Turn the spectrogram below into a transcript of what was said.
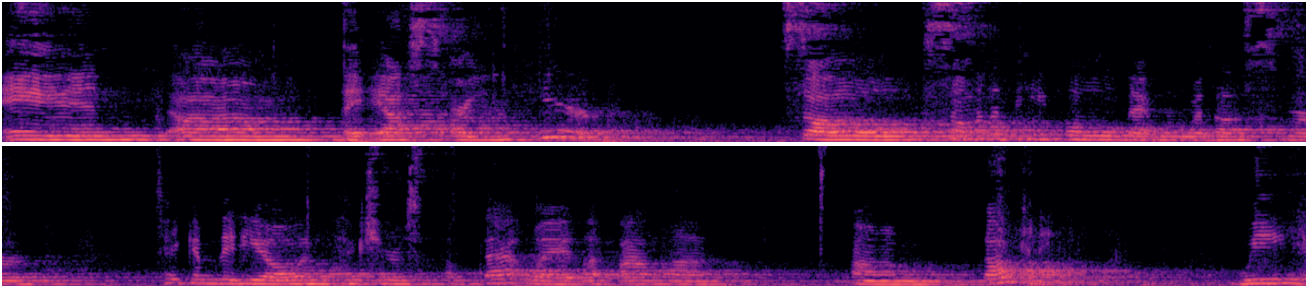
and um, they asked, "Are you here?" So some of the people that were with us were taking video and pictures up that way, up on the um, balcony. We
